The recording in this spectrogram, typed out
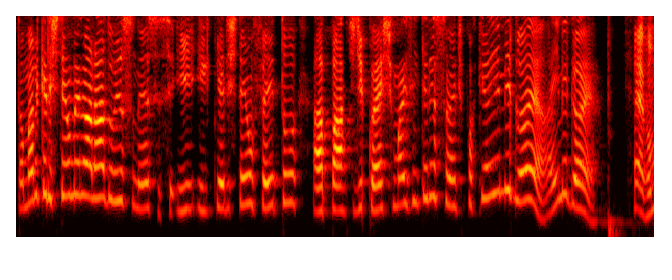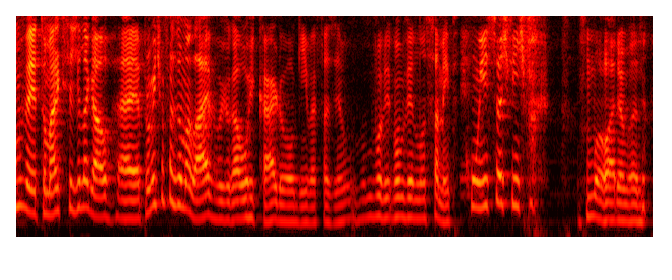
Tomara que eles tenham melhorado isso nesse e, e que eles tenham feito a parte de quest mais interessante, porque aí me ganha, aí me ganha. É, vamos ver, tomara que seja legal. É, provavelmente vou fazer uma live, vou jogar o Ricardo ou alguém vai fazer. Vamos ver, vamos ver no lançamento. Com isso, acho que a gente. Uma hora, mano.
